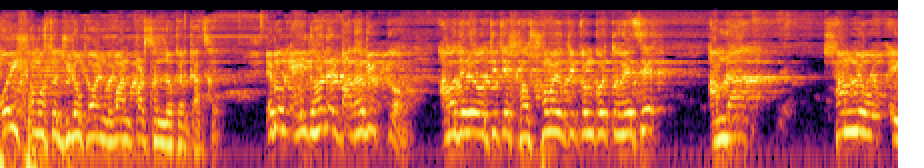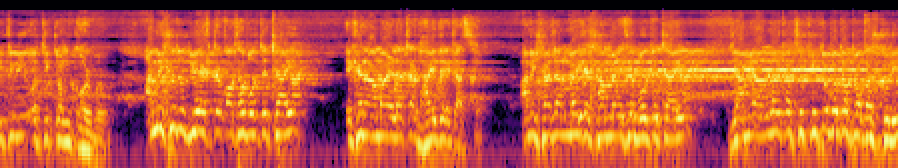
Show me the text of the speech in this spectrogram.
ওই সমস্ত জিরো পয়েন্ট ওয়ান পার্সেন্ট লোকের কাছে। এবং এই ধরনের বাধা বিক্রম আমাদের অতীতে সবসময় অতিক্রম করতে হয়েছে। আমরা সামনেও এইগুলি অতিক্রম করব। আমি শুধু দু একটা কথা বলতে চাই, এখানে আমার এলাকার ভাইদের কাছে। আমি শাহজাহান ভাইকে সামনে রেখে বলতে চাই যে আমি আল্লাহর কাছে কৃতজ্ঞতা প্রকাশ করি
